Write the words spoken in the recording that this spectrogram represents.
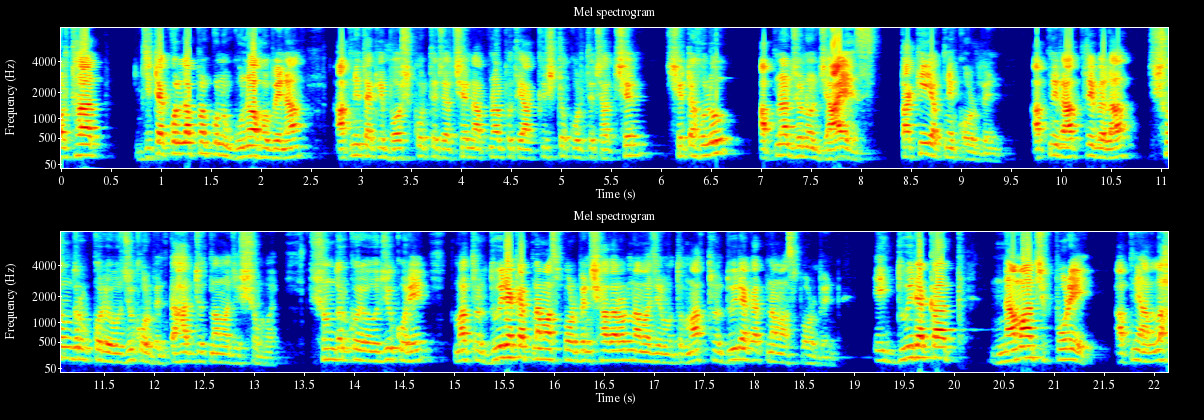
অর্থাৎ যেটা করলে আপনার কোনো গুণা হবে না, আপনি তাকে বশ করতে চাচ্ছেন, আপনার প্রতি আকৃষ্ট করতে চাচ্ছেন, সেটা হলো আপনার জন্য জায়েজ, তাকেই আপনি করবেন। আপনি রাত্রেবেলা সুন্দর করে অজু করবেন, তাহাজ্জুদ নামাজের সময়। সুন্দর করে অজু করে মাত্র দুই রাকাত নামাজ পড়বেন, সাধারণ নামাজের মতো মাত্র দুই রাকাত নামাজ পড়বেন। এই দুই রাকাত নামাজ পড়ে আপনি আল্লাহ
